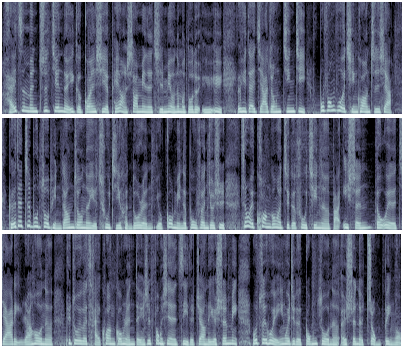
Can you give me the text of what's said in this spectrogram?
孩子们之间的一个关系的培养上面呢，其实没有那么多的余裕，尤其在家中经济不丰富的情况之下。可是在这部作品当中呢，也触及很多人。有共鸣的部分就是，身为矿工的这个父亲呢，把一生都为了家里，然后呢去做一个采矿工人，等于是奉献了自己的这样的一个生命。不过最后也因为这个工作呢而生了重病哦，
